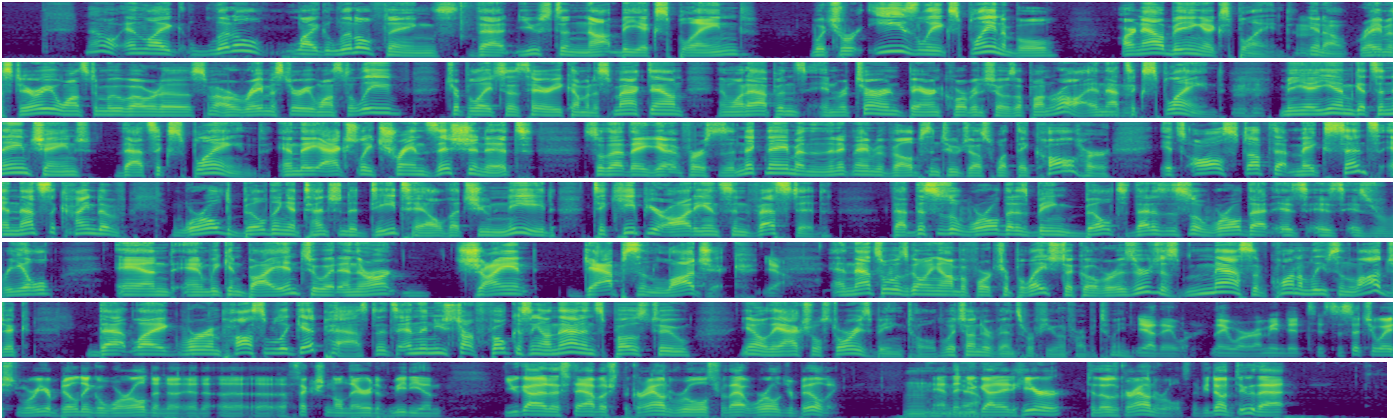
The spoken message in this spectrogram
No, and like little like little things that used to not be explained, which were easily explainable, are now being explained. Hmm. You know, Rey hmm. Mysterio wants to move over to or Rey Mysterio wants to leave. Triple H says, "Hey, are you coming to SmackDown?" And what happens in return? Baron Corbin shows up on Raw, and that's mm-hmm. explained. Mm-hmm. Mia Yim gets a name change. That's explained, and they actually transition it so that they get first as a nickname and then the nickname develops into just what they call her. It's all stuff that makes sense. And that's the kind of world building attention to detail that you need to keep your audience invested. That this is a world that is being built, that is this is a world that is is is real and and we can buy into it and there aren't giant gaps in logic. Yeah. And that's what was going on before Triple H took over. Is there just massive quantum leaps in logic that like were impossible to get past? It's and then you start focusing on that as opposed to you know the actual stories being told, which under Vince were few and far between. Yeah, they were. They were. I mean, it's it's a situation where you're building a world in a, a, a, a fictional narrative medium. You got to establish the ground rules for that world you're building, mm-hmm, and then yeah. you got to adhere to those ground rules. If you don't do that,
